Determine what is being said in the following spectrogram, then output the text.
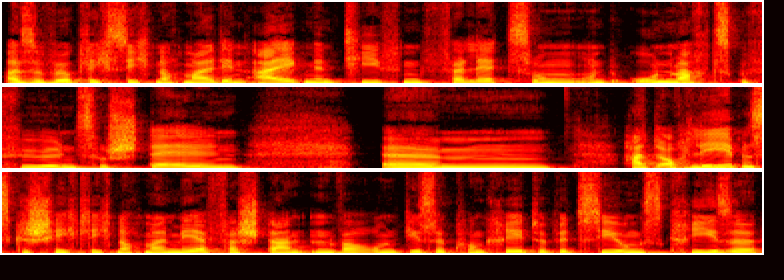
Also wirklich sich nochmal den eigenen tiefen Verletzungen und Ohnmachtsgefühlen zu stellen. Ähm, hat auch lebensgeschichtlich noch mal mehr verstanden, warum diese konkrete Beziehungskrise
